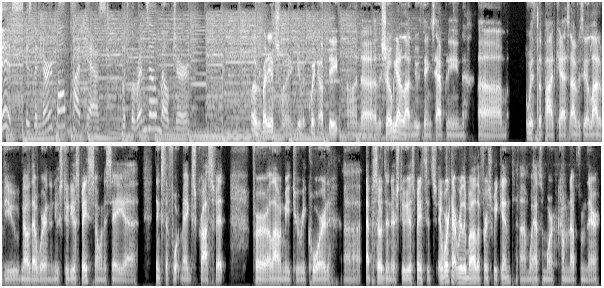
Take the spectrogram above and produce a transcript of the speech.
This is the Nerdball Podcast with Lorenzo Melcher. Hello, everybody. I just want to give a quick update on uh, the show. We got a lot of new things happening um, with the podcast. Obviously, a lot of you know that we're in a new studio space. So I want to say uh, thanks to Fort Meigs CrossFit for allowing me to record uh, episodes in their studio space. It's, it worked out really well the first weekend. Um, we'll have some more coming up from there.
